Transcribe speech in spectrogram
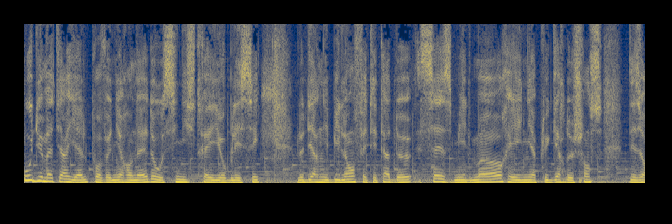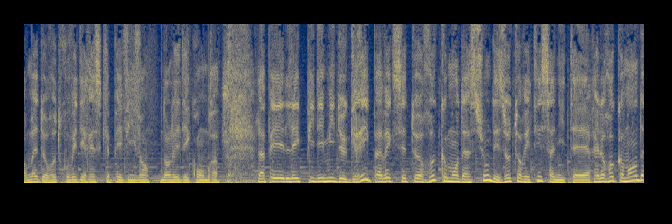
ou du matériel pour venir en aide aux sinistrés et aux blessés. Le dernier bilan fait état de 16 000 morts et il n'y a plus guère de chance désormais de retrouver des rescapés vivants dans les décombres. L'épidémie de grippe avec cette recommandation des autorités sanitaires. Elle recommande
